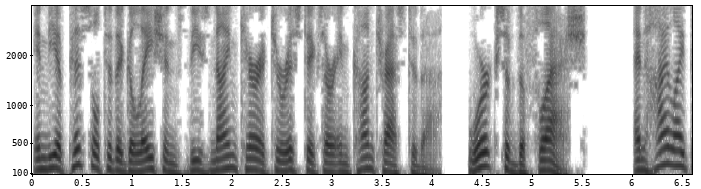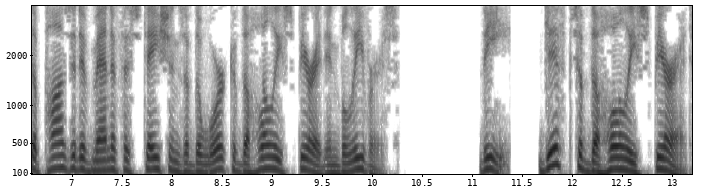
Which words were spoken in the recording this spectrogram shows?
In the Epistle to the Galatians these nine characteristics are in contrast to the «works of the flesh» and highlight the positive manifestations of the work of the Holy Spirit in believers. The «gifts of the Holy Spirit»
